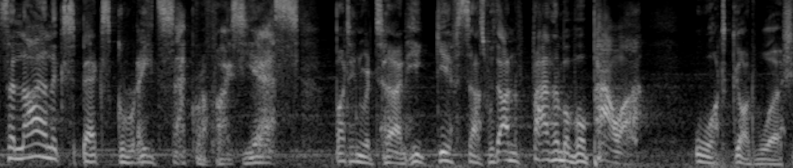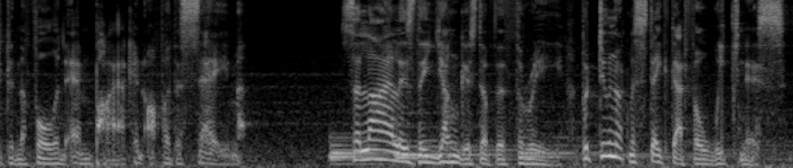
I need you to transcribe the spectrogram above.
Solael expects great sacrifice, yes, but in return he gifts us with unfathomable power. What god worshipped in the fallen empire can offer the same? Solael is the youngest of the three, but do not mistake that for weakness.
